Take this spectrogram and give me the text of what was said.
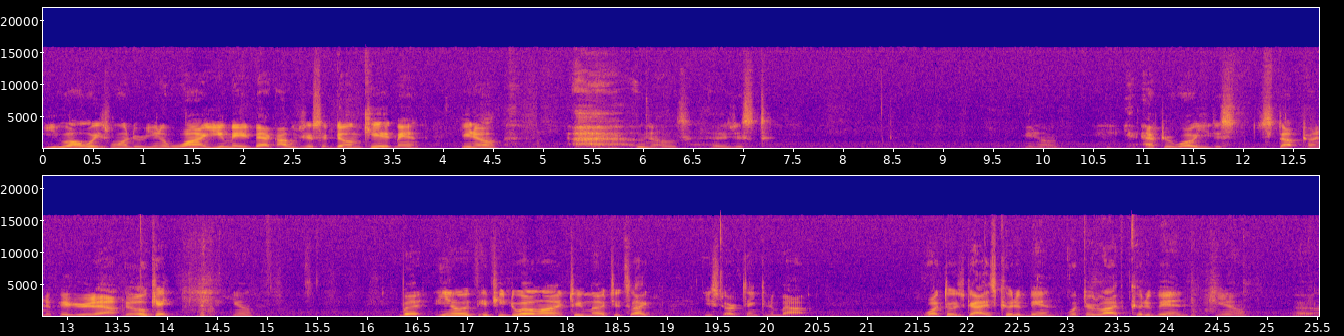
you always wonder, you know, why you made back. I was just a dumb kid, man. You know, who knows? It was just, you know, after a while, you just stop trying to figure it out. Go, okay, you know. But you know, if, if you dwell on it too much, it's like you start thinking about what those guys could have been, what their life could have been, you know, uh,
